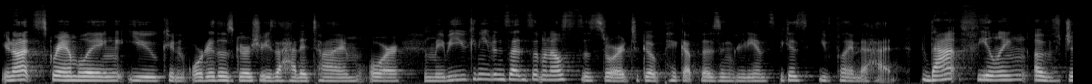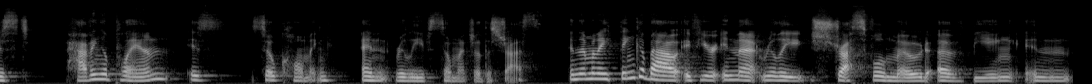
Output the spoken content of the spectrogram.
you're not scrambling. You can order those groceries ahead of time, or maybe you can even send someone else to the store to go pick up those ingredients because you've planned ahead. That feeling of just having a plan is so calming and relieves so much of the stress. And then when I think about if you're in that really stressful mode of being in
